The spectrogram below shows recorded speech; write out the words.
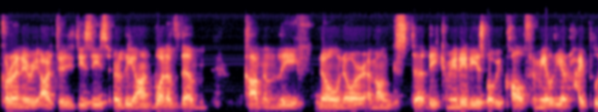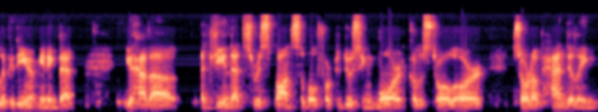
coronary artery disease early on. One of them commonly known or amongst the, community is what we call familial hyperlipidemia meaning that you have a, a gene that's responsible for producing more cholesterol or sort of handling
